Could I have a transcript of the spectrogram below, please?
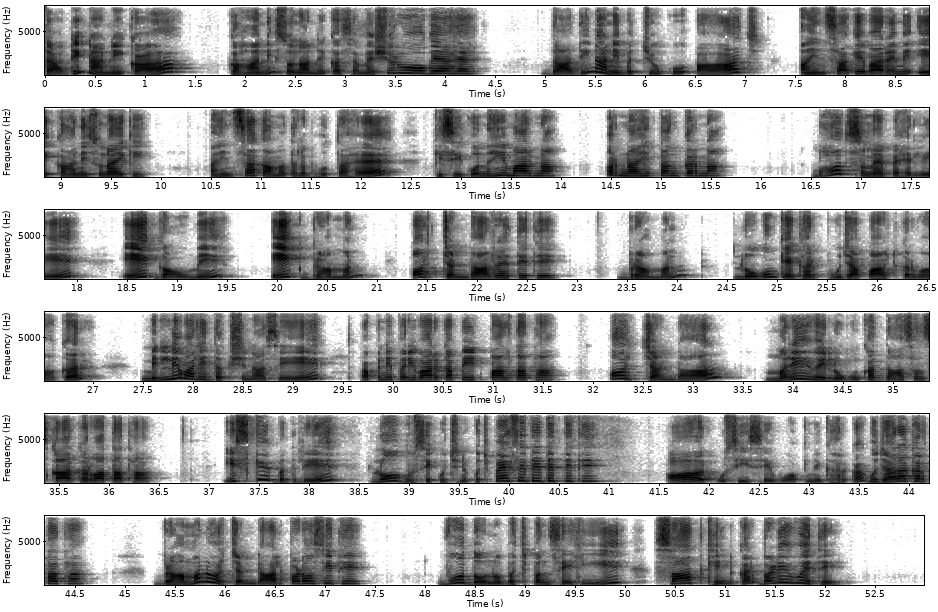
दादी नानी का कहानी सुनाने का समय शुरू हो गया है। दादी नानी बच्चों को आज अहिंसा के बारे में एक कहानी सुनाएगी। अहिंसा का मतलब होता है किसी को नहीं मारना और ना ही तंग करना। बहुत समय पहले एक गाँव में एक ब्राह्मण और चंडाल रहते थे। ब्राह्मण लोगों के घर पूजा पाठ करवाकर मिलने वाली दक्षिणा से अपने परिवार का पेट पालता था और चंडाल मरे हुए लोगों का दाह संस्कार करवाता था। इसके बदले लोग उसे कुछ न कुछ पैसे दे देते थे और उसी से वो अपने घर का गुजारा करता था। ब्राह्मण और चंडाल पड़ोसी थे। वो दोनों बचपन से ही साथ खेलकर बड़े हुए थे।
